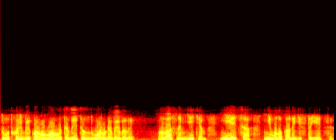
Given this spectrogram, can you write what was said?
Тут хоч би корову або телицю з двору не вивели. Власним дітям ні яйця, ні молока не дістається.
